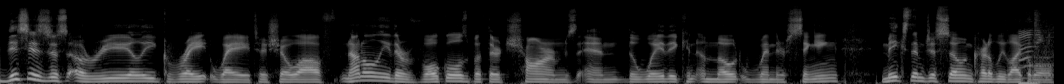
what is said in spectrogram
This is just a really great way to show off not only their vocals but their charms and the way they can emote when they're singing makes them just so incredibly likable.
